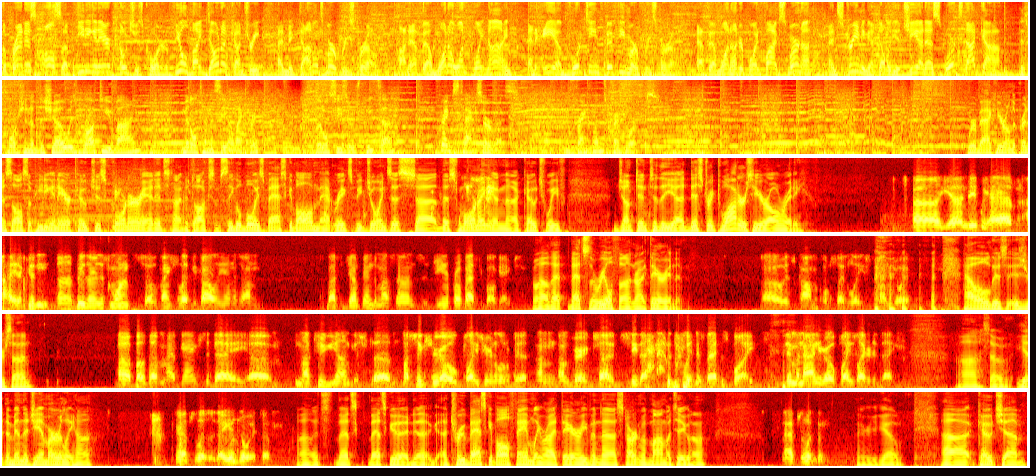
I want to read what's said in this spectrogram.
the Prentice Allsup Heating and Air Coaches Corner, fueled by Donut Country and McDonald's Murfreesboro on FM 101.9 and AM 1450 Murfreesboro, FM 100.5 Smyrna, and streaming at WGNSSports.com. This portion of the show is brought to you by Middle Tennessee Electric, Little Caesars Pizza, Craig's Tax Service, and Franklin's Printworks. We're back here on the Prentice Allsup Heating and Air Coaches Corner, and it's time to talk some Siegel Boys basketball. Matt Rigsby joins us uh, this morning, and uh, Coach, we've jumped into the uh, district waters here already. Uh, yeah, indeed we have. I hate I couldn't uh, be there this morning, so thanks for letting me call in as I'm about to jump into my son's junior pro basketball games. Well, that that's the real fun right there, isn't it? Oh, it's comical to say the least. I enjoy it. How old is is your son? Uh, both of them have games today. Um, my two youngest, uh, my six-year-old plays here in a little bit. I'm I'm very excited to see that, witness that display. Then my nine-year-old plays later today. Ah, so getting them in the gym early, huh? Absolutely, they enjoy it though. Well, that's that's that's good. Uh, a true basketball family right there. Even uh, starting with Mama too, huh? Absolutely. There you go, uh, Coach. Um,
